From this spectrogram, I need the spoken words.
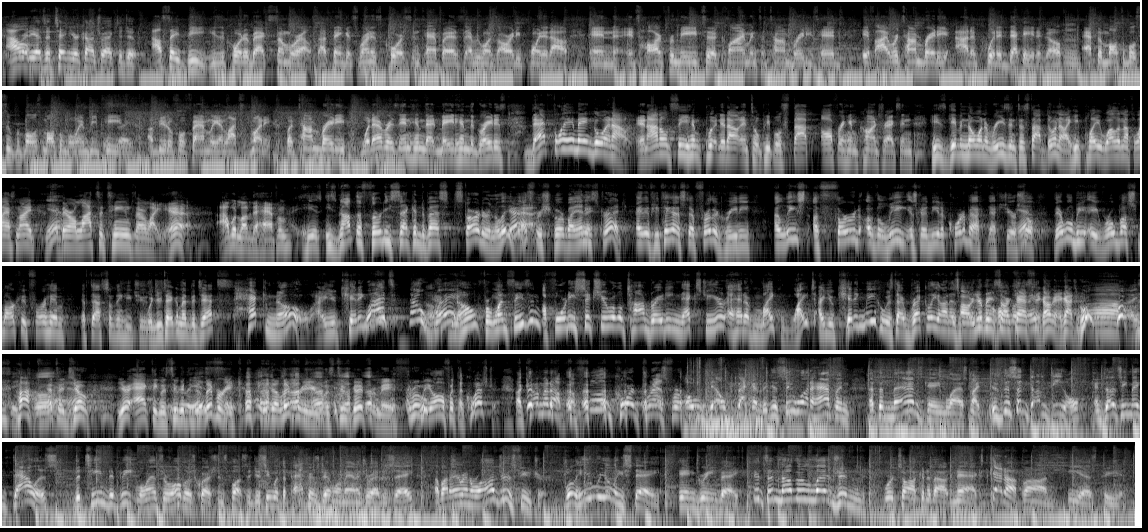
I'll, Brady has a 10-year contract to do. I'll say B. He's a quarterback somewhere else. I think it's run its course in Tampa, as everyone's already pointed out, and it's hard for me to climb into Tom Brady's head if I were Tom Brady, I'd have quit a decade ago mm. after multiple Super Bowls, multiple MVPs, right. a beautiful family, and lots of money. But Tom Brady, whatever is in him that made him the greatest, that flame ain't going out. And I don't see him putting it out until people stop offering him contracts. And he's given no one a reason to stop doing that. Like he played well enough last night. Yeah. There are lots of teams that are like, yeah, I would love to have him. He's, he's not the 32nd best starter in the league, yeah. that's for sure, by any stretch. And if you take that a step further, Greeny, at least a third of the league is going to need a quarterback next year. Yeah. So there will be a robust market for him if that's something he chooses. Would you take him at the Jets? Heck no. Are you kidding what? me? No, no way. No, for one season? A 46 year old Tom Brady next year ahead of Mike White? Are you kidding me? Who is directly on his Oh, you're being sarcastic. Okay, got you. Uh, I see. that's a joke. Your acting was too good. The delivery, the delivery was too good for me. Threw me off with the question. Uh, coming up, the full court press for Odell Beckham. Did you see what happened at the Mavs game last night. Is this a done deal? And does he make Dallas the team to beat? We'll answer all those questions. Plus, did you see what the Packers general manager had to say about Aaron Rodgers' future? Will he really stay in Green Bay? It's another legend we're talking about next. Get up on ESPN.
